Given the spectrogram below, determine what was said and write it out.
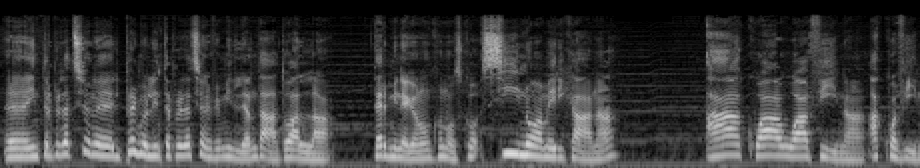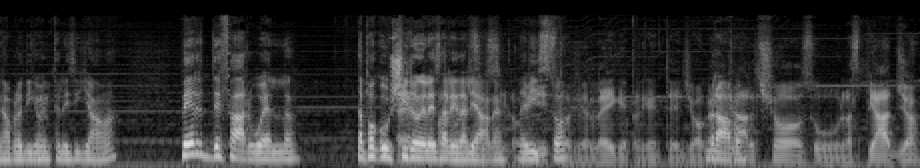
Eh, interpretazione, il premio all'interpretazione femminile è andato alla, termine che non conosco, sino-americana, Aquafina, Acquafina praticamente lei si chiama, per The Farewell, da poco uscito Eh, nelle sale italiane, sì, sì, l'hai visto? C'è lei che praticamente gioca Bravo. a calcio sulla spiaggia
